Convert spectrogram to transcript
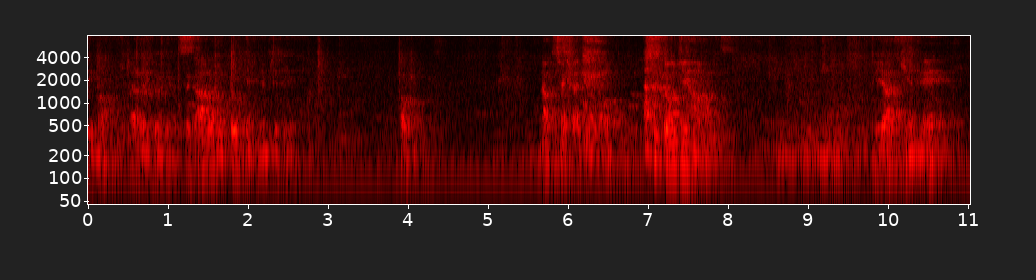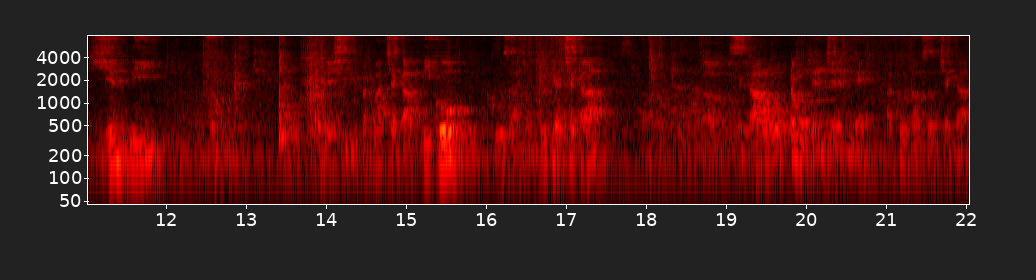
လို့နော်အဲ့ဒါလည်းပြောကြတယ်စကားတော်ကိုတုံ့ပြန်ခြင်းဖြစ်တယ်ဟုတ်ကဲ့နောက်ချက်ကကြတော့ဆုတောင်းခြင်းဟာဘုရားခင်နဲ့ယဉ်နီးကြောင်းဖြစ်တယ်။ဟုတ်တယ်ရှိပြီပထမချက်ကမိခိုကိုးစားခြင်းဒုတိယချက်ကစ ကားတော်တုံ့ပြန်ခြင်းနဲ့အခုနောက်ဆုံးချက်ကယဉ်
